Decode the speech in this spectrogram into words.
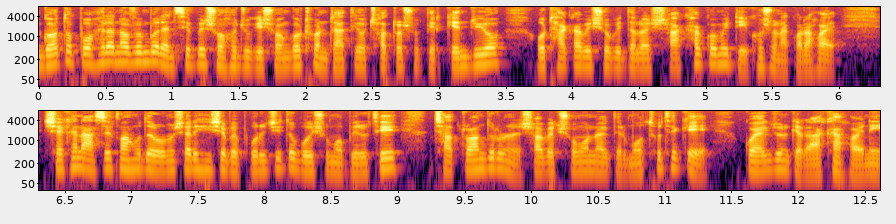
গত পহেলা নভেম্বর এনসিপির সহযোগী সংগঠন জাতীয় ছাত্র শক্তির কেন্দ্রীয় ও ঢাকা বিশ্ববিদ্যালয়ের শাখা কমিটি ঘোষণা করা হয়। সেখানে আসিফ মাহমুদের অনুসারী হিসেবে পরিচিত বৈষম্য বিরোধী ছাত্র আন্দোলনের সাবেক সমন্বয়কদের মধ্য থেকে কয়েকজনকে রাখা হয়নি।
